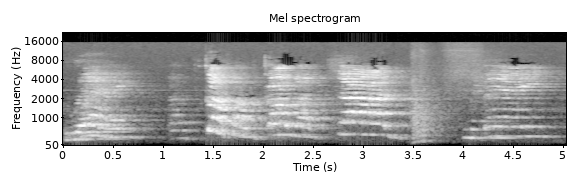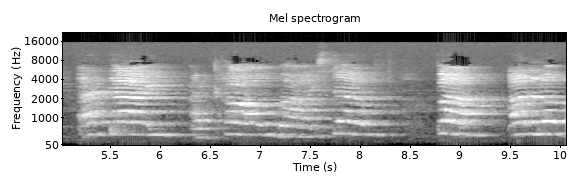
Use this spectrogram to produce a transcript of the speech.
Ray. A go, go, son. Me, and I, I call myself, but I love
